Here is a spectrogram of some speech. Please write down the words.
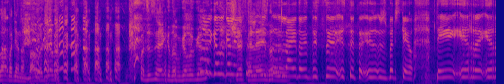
Labą dieną. Labą dieną. Pasisveikinam galų galę. Galų galę Šefė leido. leido išbarškėjau. Tai ir, ir,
